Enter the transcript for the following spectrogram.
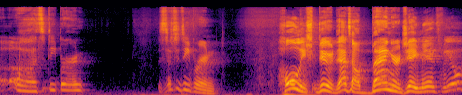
Oh, it's a deep burn. Such a deep burn. Holy sh- dude, that's a banger, Jay Mansfield.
